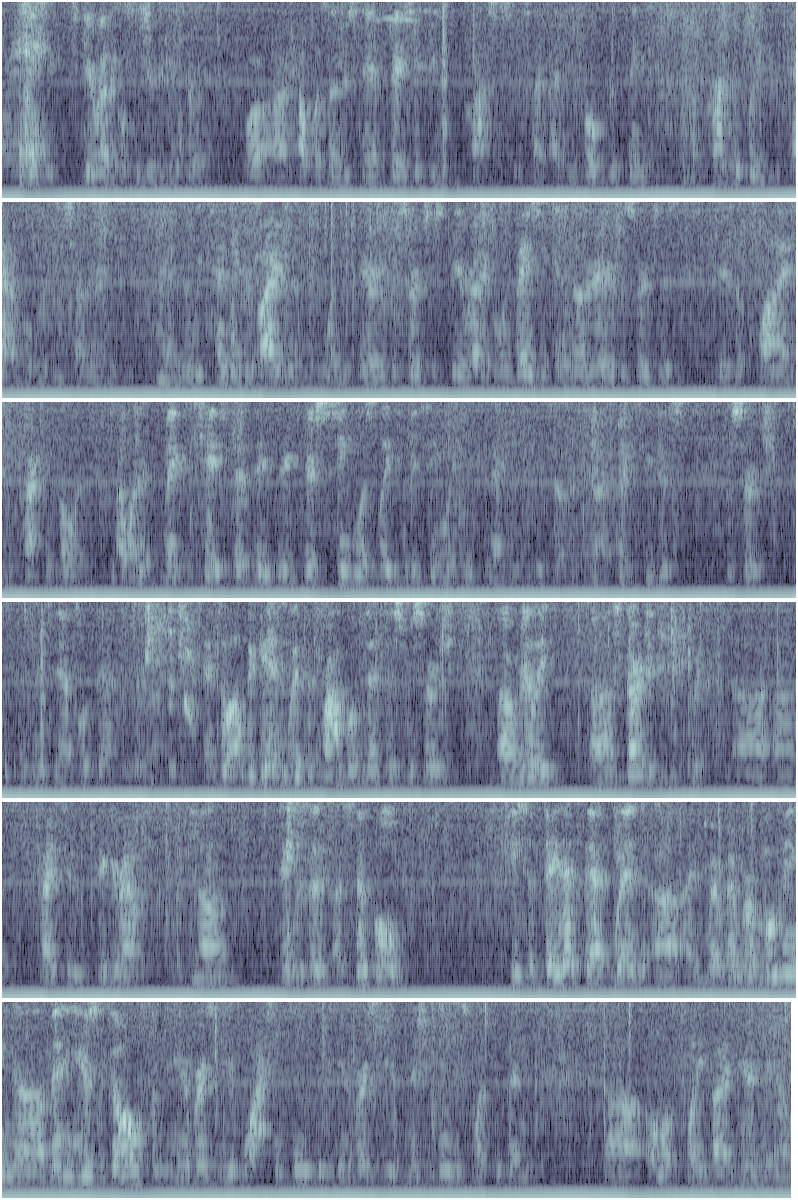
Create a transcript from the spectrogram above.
theoretical significance or, or uh, help us understand basic human processes. I, I, think both of the things are perfectly compatible with each other and, and we tend to divide them. And one area of research is theoretical and basic and another area of research is, is applied and practical. And I want to make the case that they, they, they're seamlessly, can be seamlessly connected to each other. And I, I see this research as an example of that. And so I'll begin with the problem that this research uh, really uh, started with, uh, uh tried to figure out. Um, it was a, a, simple piece of data that when uh, I remember moving uh, many years ago from the University of Washington to the University of Michigan, this must have been almost 25 years ago,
